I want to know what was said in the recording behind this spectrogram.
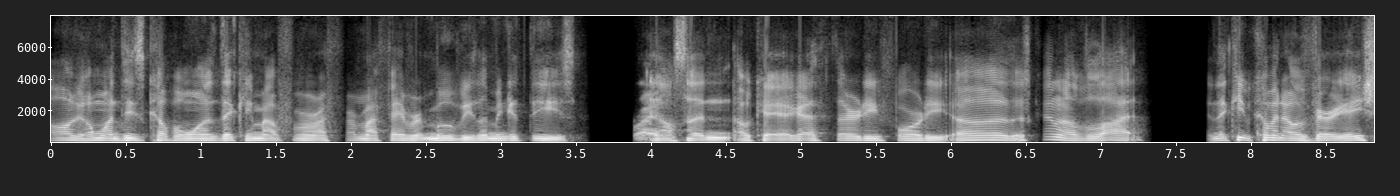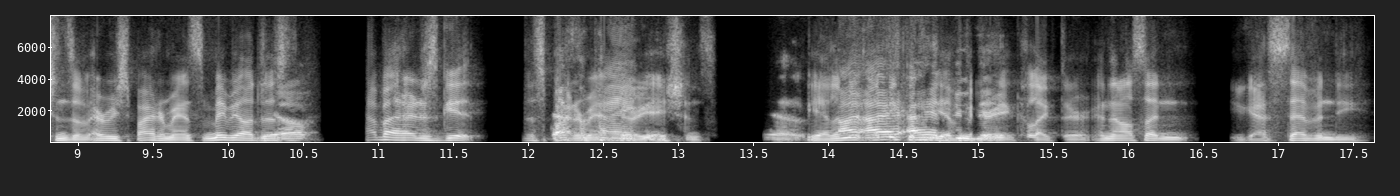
Oh, I want these couple ones that came out from my for my favorite movie. Let me get these. right. And all of a sudden, okay, I got 30, 40. Uh, there's kind of a lot. And they keep coming out with variations of every Spider-Man. So maybe I'll just Yep. how about I just get the Spider-Man variations? Yeah. Yeah, let me, I- let me I- I be a do that. variant collector. And then all of a sudden you got 70,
